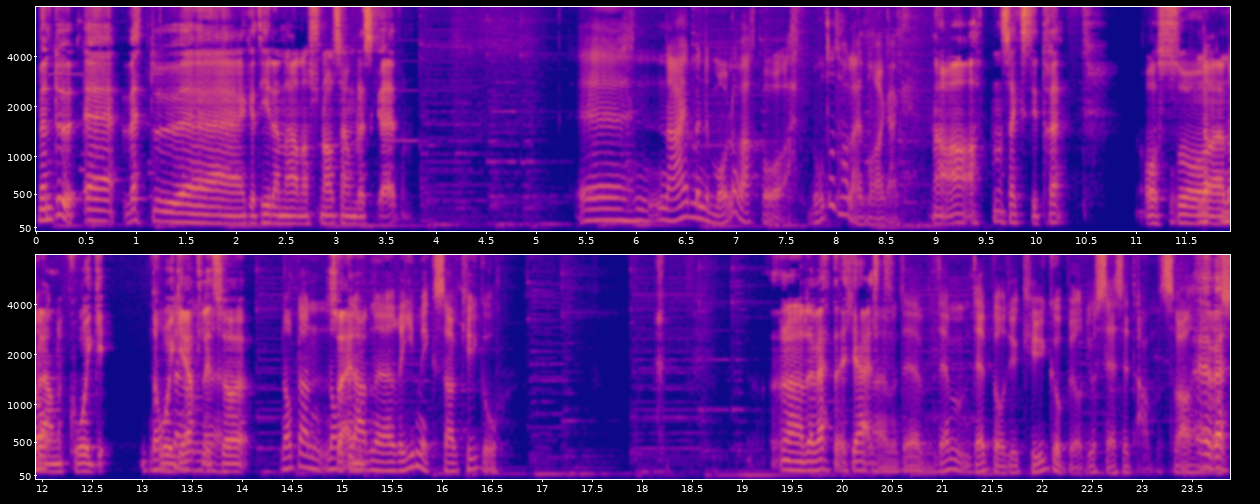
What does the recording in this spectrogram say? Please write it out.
Men du, eh, vet du eh, hva tid denne nasjonalsangen ble skrevet? Eh, nei, men det må vel ha vært på 1800-tallet en eller annen gang. Ja, 1863. Og så Nå- eh, ble han korrige- korrigert han, litt, eh, så Nå ble han, når en- ble han eh, remix av Kygo? Nei, det vet jeg ikke Nei, helt. men det, det, det burde jo Kygo burde jo se sitt ansvar Her, Vet,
